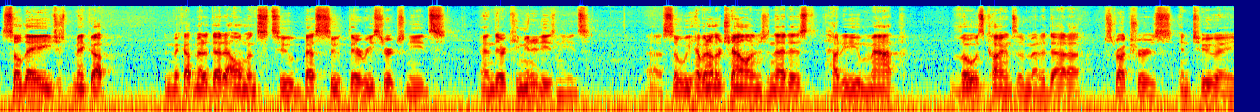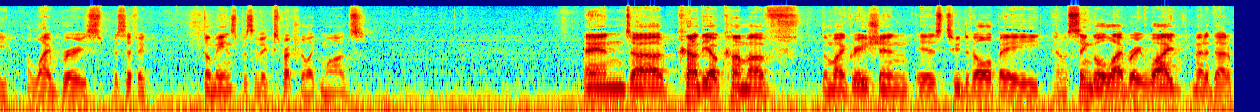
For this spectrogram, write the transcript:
so they just make up, make up metadata elements to best suit their research needs and their community's needs. Uh, so we have another challenge, and that is how do you map those kinds of metadata structures into a, a library-specific, domain-specific structure like MODS. And uh, kind of the outcome of the migration is to develop a kind of a single library-wide metadata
